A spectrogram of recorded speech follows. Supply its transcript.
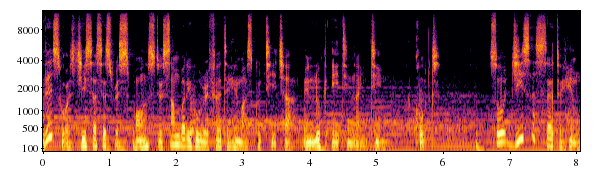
this was Jesus' response to somebody who referred to him as good teacher in Luke 18:19. Quote, So Jesus said to him,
